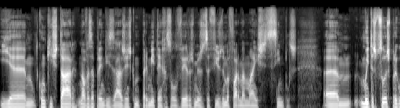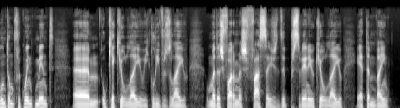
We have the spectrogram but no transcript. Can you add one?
e a hum, conquistar novas aprendizagens que me permitem resolver os meus desafios de uma forma mais simples. Um, muitas pessoas perguntam-me frequentemente um, o que é que eu leio e que livros leio. Uma das formas fáceis de perceberem o que eu leio é também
